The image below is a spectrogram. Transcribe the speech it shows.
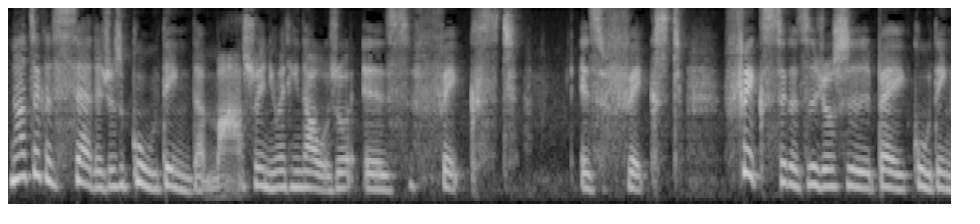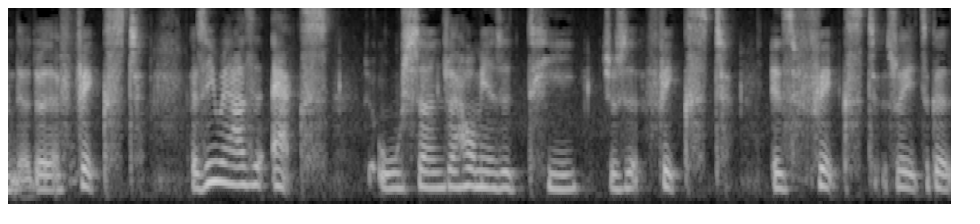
那这个 set 就是固定的嘛，所以你会听到我说 is fixed，is fixed，fix 这个字就是被固定的，对不对？fixed，可是因为它是 x 无声，所以后面是 t，就是 fixed is fixed，所以这个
